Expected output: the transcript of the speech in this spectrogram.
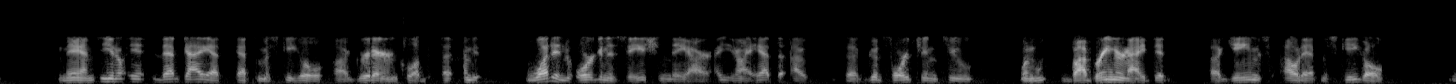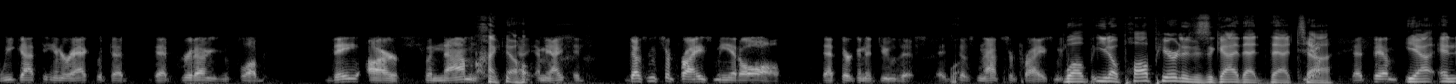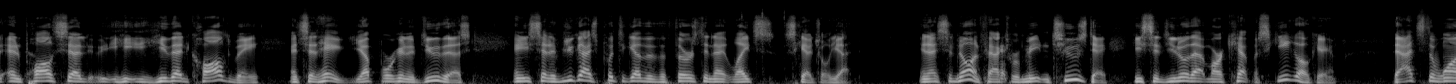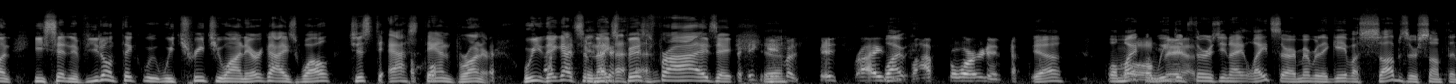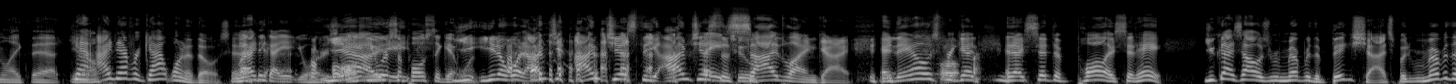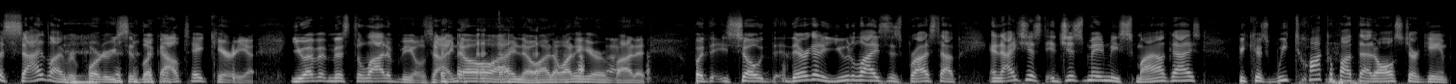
Man, you know it, that guy at at the Muskego uh, Gridiron Club. Uh, I mean, what an organization they are. You know, I had the, uh, the good fortune to when Bob Rayner and I did uh, games out at Muskego. We got to interact with that that Gridiron Club. They are phenomenal. I know. I, I mean, I, it doesn't surprise me at all that they're going to do this. It does not surprise me. Well, you know, Paul Pearden is the guy that that yeah, uh, that's him. yeah, and and Paul said he he then called me and said, "Hey, yep, we're going to do this." And he said, "Have you guys put together the Thursday night lights schedule yet?" And I said, "No. In fact, we're meeting Tuesday." He said, "You know that Marquette Muskego game." That's the one. He said, and if you don't think we, we treat you on air guys well, just ask Dan Brunner. We they got some nice fish fries. They, They gave us fish fries Why- and popcorn and Yeah. Well, Mike, Oh, when we did. Thursday night lights there, I remember they gave us subs or something like that. You yeah, know? I never got one of those. And Well, I think I ate yours. Yeah, you, you were supposed to get y- one. You know what? I'm ju- I'm just the I'm just Hey, the too. sideline guy, and they always forget. And I said to Paul, I said, "Hey, you guys always remember the big shots, but remember the sideline reporter." He said, "Look, I'll take care of you. You haven't missed a lot of meals. I know, I know. I don't want to hear about it." But th- so they're going to utilize this brat stop, and I just it just made me smile, guys, because we talk about that All Star game,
